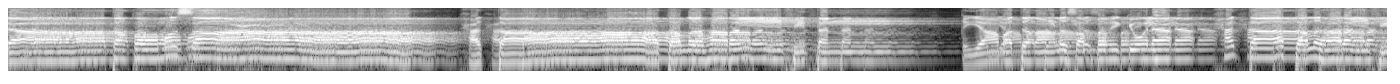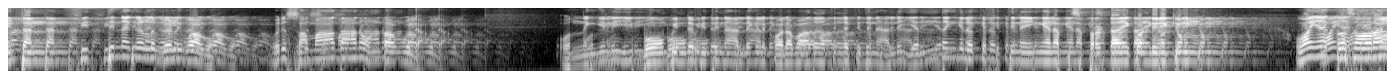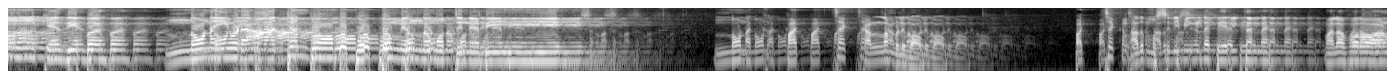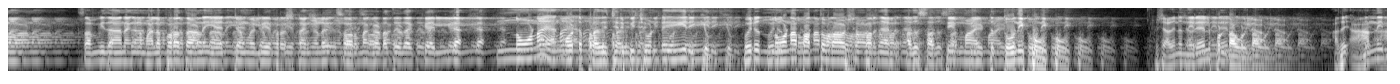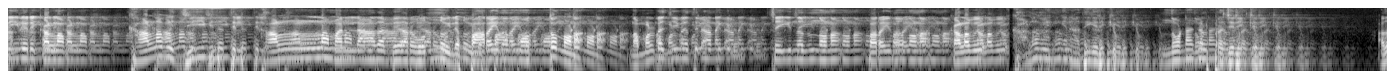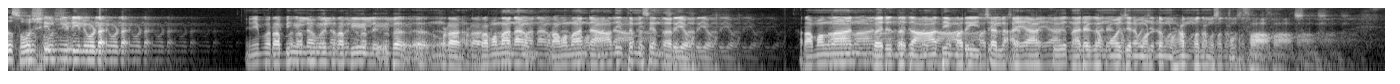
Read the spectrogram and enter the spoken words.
ലാ തഖൂമു ഹത്താ തദ്ഹറൽ ഫിതൻ ഖിയാമത്ത് നാൾ സംഭവിക്കൂല. ഫിതൻ ഫിത്നകൾ വെളിവാകും. ഒരു സമാധാനം ഉണ്ടാവൂല. ഒന്നെങ്കിൽ ഈ ബോംബിന്റെ ഫിത്തിന അല്ലെങ്കിൽ കൊലപാതകത്തിന്റെ ഫിത്തിന അല്ലെങ്കിൽ എന്തെങ്കിലുമൊക്കെ ഫിത്തിന ഇങ്ങനെ സ്പ്രെഡ് ആയിക്കൊണ്ടിരിക്കും. നുണയുടെ ആറ്റം ബോംബ് പൊട്ടും എന്ന് മുത്തുനബി. അത് മുസ്ലിമീങ്ങളുടെ പേരിൽ തന്നെ. മലപ്പുറമാണ്. സംവിധാനങ്ങൾ മലപ്പുറത്താണ് ഏറ്റവും വലിയ പ്രശ്നങ്ങൾ സ്വർണക്കടത്ത് ഇതൊക്കെ എല്ലാം നുണ അങ്ങോട്ട് പ്രതിചരിപ്പിച്ചുകൊണ്ടേയിരിക്കും ഒരു നുണ പത്ത് പ്രാവശ്യം പറഞ്ഞാൽ അത് സത്യമായിട്ട് തോന്നിപ്പോകും. പക്ഷെ അതിന് നിലനിൽപ്പുണ്ടാവില്ല. അത് ആ നിലയിൽ ഒരു കള്ളം. കളവ് ജീവിതത്തിൽ കള്ളമല്ലാതെ വേറെ ഒന്നുമില്ല. പറയുന്നത് മൊത്തം നുണ. നമ്മളുടെ ജീവിതത്തിലാണെങ്കിൽ ചെയ്യുന്നത് നുണ പറയുന്നത് നുണ. കളവ് കളവ് എങ്ങനെ അധികരിക്കും? നുണകൾ പ്രചരിക്കും. അത് സോഷ്യൽ മീഡിയയിലൂടെ ഇനിയിപ്പോ അവൽ റബിയുൽ നമ്മുടെ റമദാനാകും റമദാന്റെ ആദ്യത്തെ മെസ്സേജ് എന്താ അറിയോ? റമദാൻ വരുന്നത് ആദ്യം അറിയിച്ചാൽ അയാൾക്ക് നരകമോചനമുണ്ട് മുഹമ്മദ് മുസ്തഫ.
